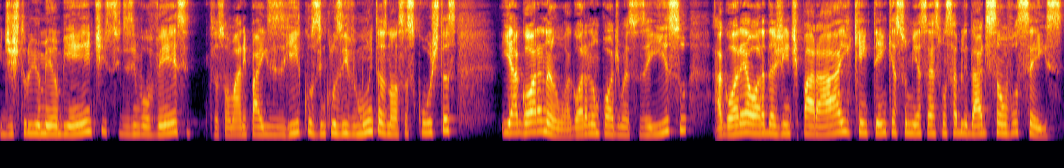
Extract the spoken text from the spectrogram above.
e destruir o meio ambiente, se desenvolver, se transformar em países ricos, inclusive muitas nossas custas. E agora não, agora não pode mais fazer isso. Agora é a hora da gente parar e quem tem que assumir essa responsabilidade são vocês.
